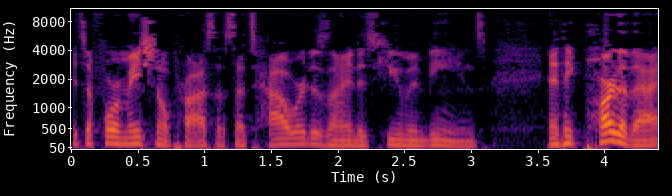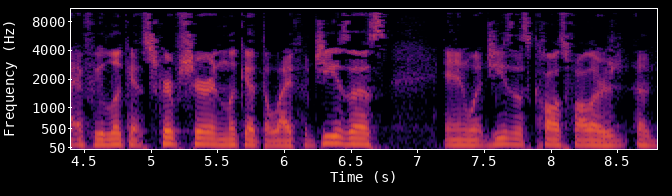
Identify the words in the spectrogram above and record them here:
it's a formational process. That's how we're designed as human beings. And I think part of that, if we look at scripture and look at the life of Jesus and what Jesus calls followers of,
